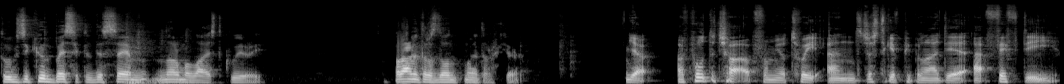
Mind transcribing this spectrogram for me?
to execute basically the same normalized query. Parameters don't matter here. Yeah, I've pulled the chart up from your tweet, and just to give people an idea, at 50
